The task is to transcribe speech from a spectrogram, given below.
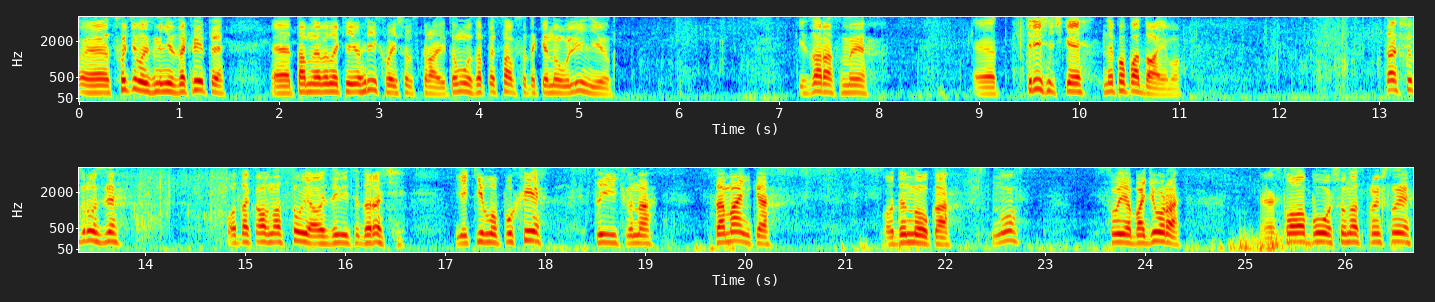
е, схотілося мені закрити. Е, там невеликий огріх вийшов з краю, тому записав все-таки нову лінію. І зараз ми е, трішечки не попадаємо. Так що, друзі, отака в нас соя. Ось дивіться, до речі, які лопухи. Стоїть вона саменька, одинока. Ну, соя бадьора. Е, Слава Богу, що у нас пройшли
